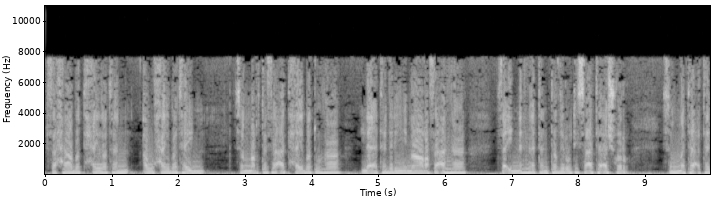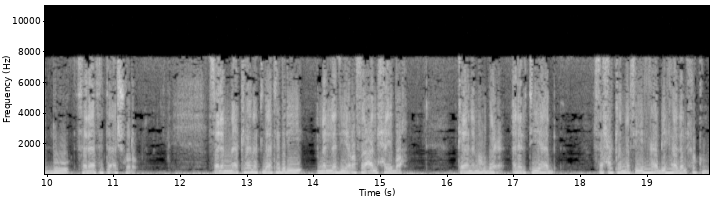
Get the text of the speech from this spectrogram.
فحاضت حيضة أو حيضتين ثم ارتفعت حيضتها لا تدري ما رفعها فإنها تنتظر تسعة أشهر ثم تعتد ثلاثة أشهر. فلما كانت لا تدري ما الذي رفع الحيضة كان موضع الارتياب فحكم فيها بهذا الحكم.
